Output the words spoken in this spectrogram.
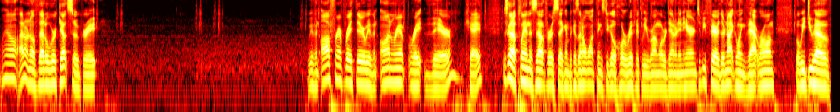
Well, I don't know if that'll work out so great. We have an off-ramp right there. We have an on-ramp right there. Okay. Just gotta plan this out for a second because I don't want things to go horrifically wrong while we're down in here. And to be fair, they're not going that wrong. But we do have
